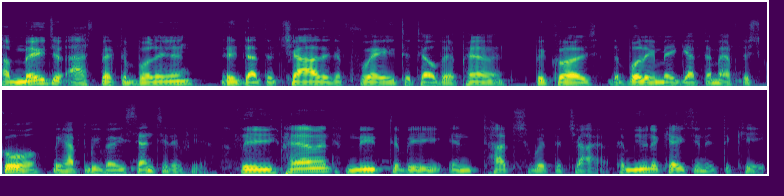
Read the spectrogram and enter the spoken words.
A major aspect of bullying is that the child is afraid to tell their parents because the bully may get them after school. We have to be very sensitive here. The parent needs to be in touch with the child. Communication is the key.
